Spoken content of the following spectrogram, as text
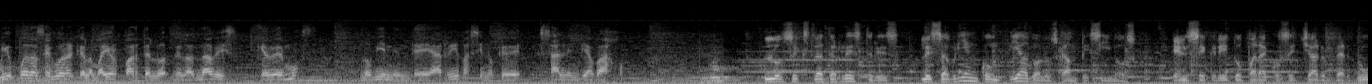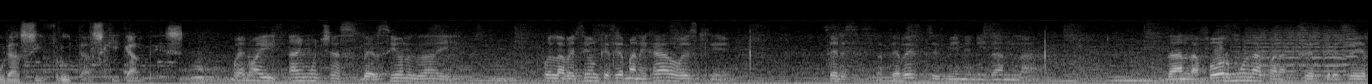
Yo puedo asegurar que la mayor parte de las naves que vemos no vienen de arriba, sino que salen de abajo. Los extraterrestres les habrían confiado a los campesinos el secreto para cosechar verduras y frutas gigantes. Bueno, hay, hay muchas versiones, Y, pues la versión que se ha manejado es que seres extraterrestres vienen y dan la, dan la fórmula para hacer crecer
